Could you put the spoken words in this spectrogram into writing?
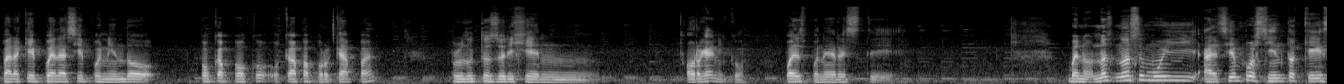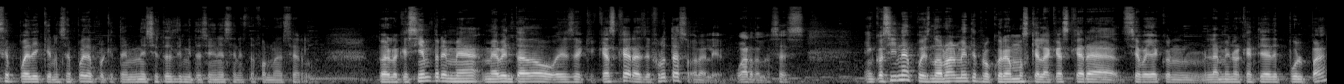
para que puedas ir poniendo poco a poco o capa por capa productos de origen orgánico. Puedes poner este... Bueno, no, no sé muy al 100% qué se puede y qué no se puede, porque también hay ciertas limitaciones en esta forma de hacerlo. Pero lo que siempre me ha, me ha aventado es de que cáscaras de frutas, órale, guárdalas. en cocina, pues normalmente procuramos que la cáscara se vaya con la menor cantidad de pulpa,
